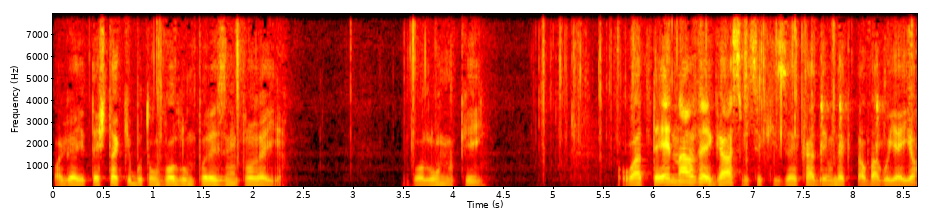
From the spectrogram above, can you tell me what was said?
Olha aí, testar aqui o botão volume, por exemplo, olha aí. Volume, ok? Ou até navegar, se você quiser. Cadê? Onde é que tá o bagulho aí, ó?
